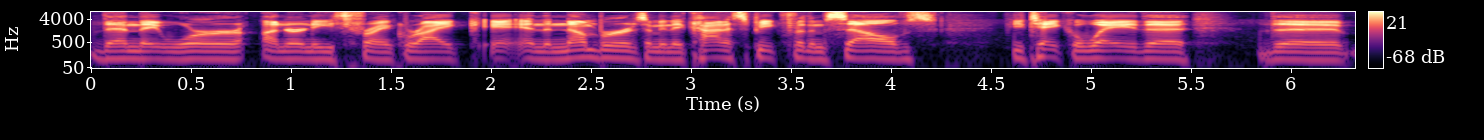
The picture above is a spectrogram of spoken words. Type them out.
than they were underneath Frank Reich? And the numbers, I mean, they kind of speak for themselves. If you take away the the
